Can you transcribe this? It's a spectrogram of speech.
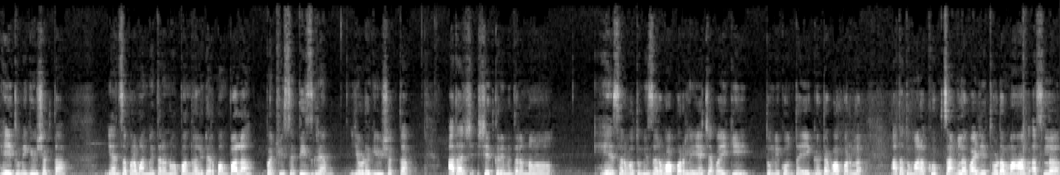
हे तुम्ही घेऊ शकता. यांचं प्रमाण मित्रांनो पंधरा लिटर पंपाला पंचवीस ते तीस ग्रॅम एवढं घेऊ शकता. आता शेतकरी मित्रांनो हे सर्व तुम्ही जर वापरले याच्यापैकी तुम्ही कोणतं एक घटक वापरलं आता तुम्हाला खूप चांगलं पाहिजे थोडं महाग असलं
